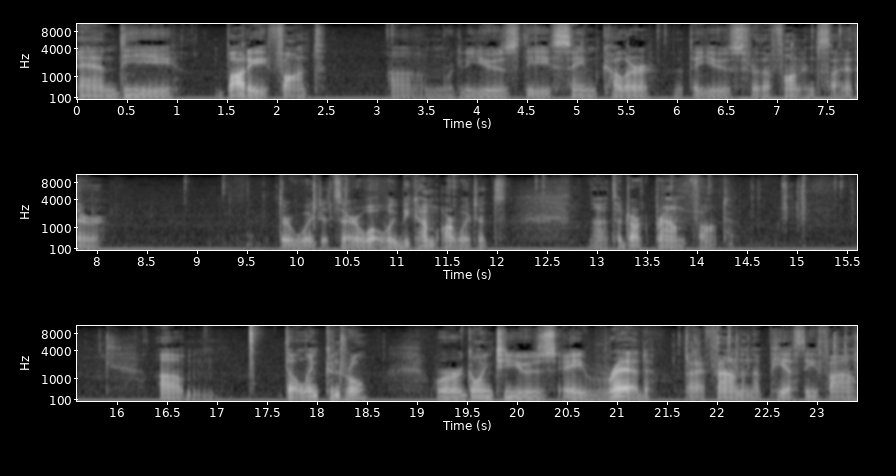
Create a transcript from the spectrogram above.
And the body font, um, we're going to use the same color that they use for the font inside of their their widgets there, what will become our widgets. Uh, it's a dark brown font. Um, the link control, we're going to use a red that I found in the PSD file.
